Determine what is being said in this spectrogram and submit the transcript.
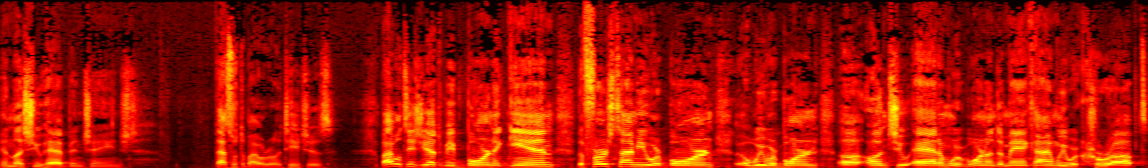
unless you have been changed. That's what the Bible really teaches. Bible teaches you have to be born again. The first time you were born, uh, we were born uh, unto Adam. We were born unto mankind. We were corrupt.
